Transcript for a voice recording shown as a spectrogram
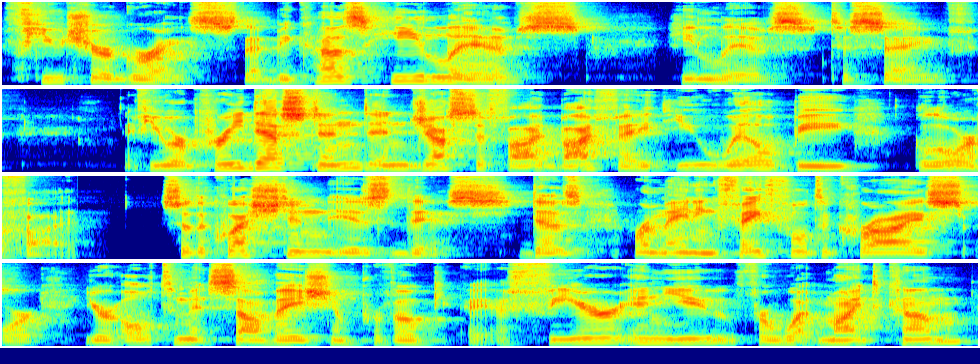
future grace, that because he lives, he lives to save. If you are predestined and justified by faith, you will be glorified. So the question is this Does remaining faithful to Christ or your ultimate salvation provoke a fear in you for what might come?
